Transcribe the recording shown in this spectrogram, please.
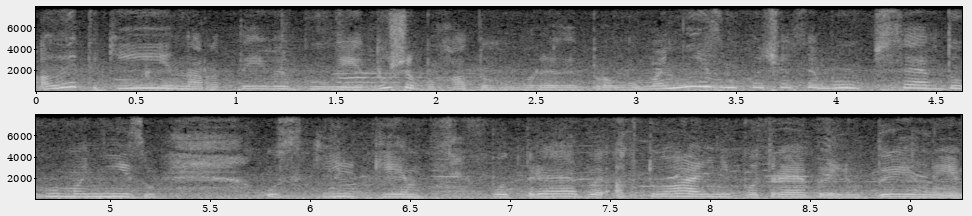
але такі наративи були. Дуже багато говорили про гуманізм, хоча це був псевдогуманізм, оскільки потреби, актуальні потреби людини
